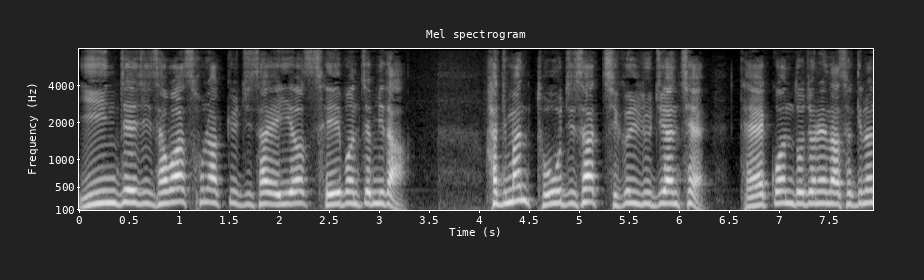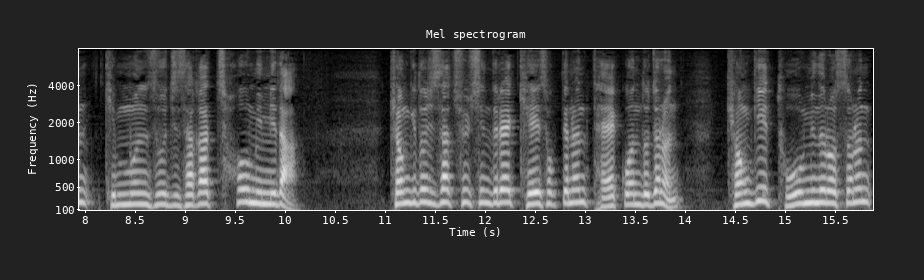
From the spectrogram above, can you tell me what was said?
이인재 지사와 손학규 지사에 이어 세 번째입니다. 하지만 도지사 직을 유지한 채 대권 도전에 나서기는 김문수 지사가 처음입니다. 경기도지사 출신들의 계속되는 대권 도전은 경기도민으로서는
